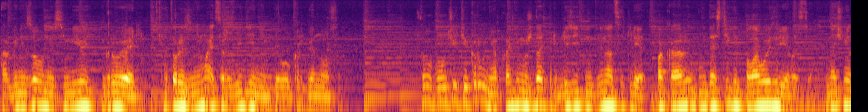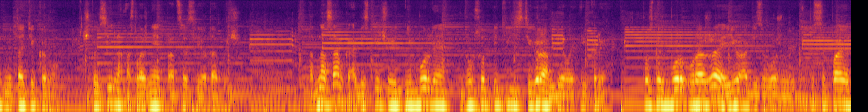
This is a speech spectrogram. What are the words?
организованные семьей Груэль, которая занимается разведением белок. Чтобы получить икру, необходимо ждать приблизительно 12 лет, пока рыба не достигнет половой зрелости и начнет метать икру что сильно осложняет процесс ее добычи. Одна самка обеспечивает не более 250 грамм белой икры. После сбора урожая ее обезвоживают и посыпают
